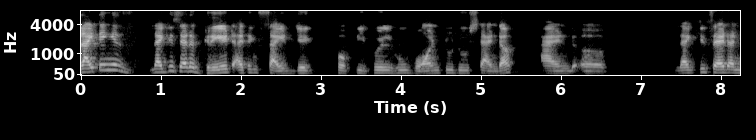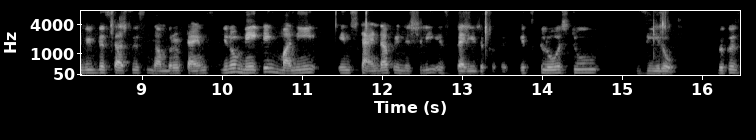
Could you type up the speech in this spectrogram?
writing is like you said a great i think side gig for people who want to do stand up and uh, like you said, and we've discussed this number of times, you know, making money in stand up initially is very difficult. It's close to zero because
